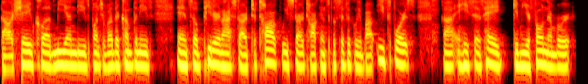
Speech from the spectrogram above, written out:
Dollar Shave Club, MeUndies, bunch of other companies. And so Peter and I start to talk. We start talking specifically about esports, uh, and he says, "Hey, give me your phone number.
